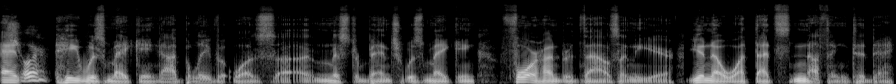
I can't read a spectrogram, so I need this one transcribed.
And sure. he was making, I believe it was uh, Mr. Bench was making 400,000 a year. You know what? That's nothing today.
